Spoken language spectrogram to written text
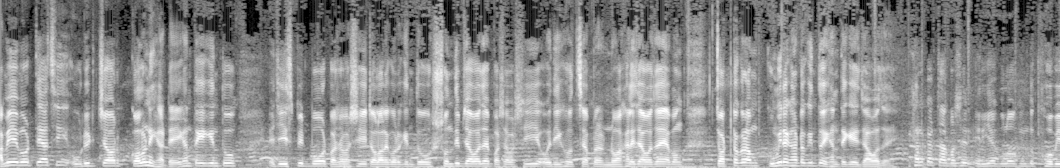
আমি এই মুহূর্তে আছি উড়িরচর কলোনি ঘাটে। এখান থেকে কিন্তু এই যে স্পিড বোট পাশাপাশি ট্রলারে করে কিন্তু সন্দ্বীপ যাওয়া যায় পাশাপাশি ওইদিকে হচ্ছে আপনার নোয়াখালী যাওয়া যায় এবং চট্টগ্রাম কুমিরা ঘাটও কিন্তু এখান থেকে যাওয়া যায়। এখানকার চারপাশের এরিয়াগুলো কিন্তু খুবই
